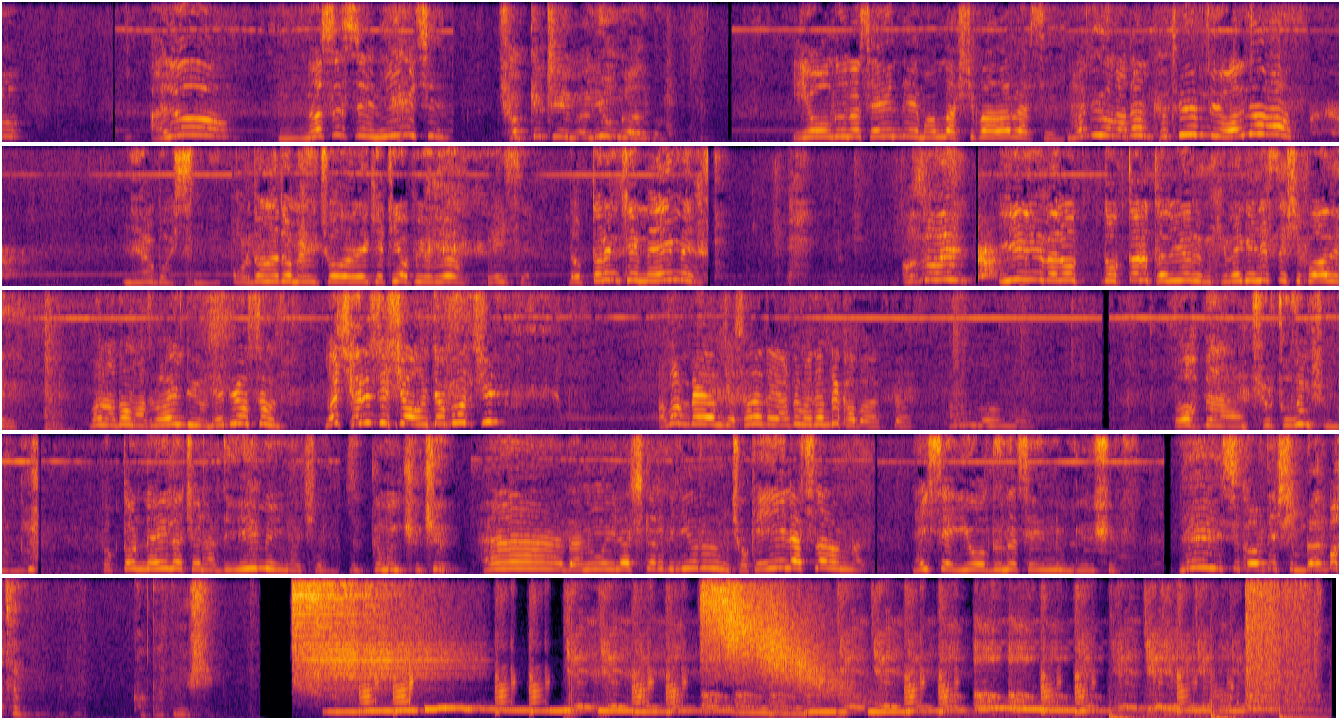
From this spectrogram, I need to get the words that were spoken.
Alo. Alo. Nasılsın? İyi misin? Çok kötüyüm. Ölüyorum galiba. İyi olduğuna sevindim. Allah şifalar versin. Ne diyor adam? Kötüyüm diyor. Alo. Neye başsın lan? Oradan adam el çol hareketi yapıyor ya. Neyse. Doktorun kim? İyi mi? Azrail. İyi iyi ben o doktoru tanıyorum. Kime gelirse şifa verir. Lan adam Azrail diyor. Ne diyorsun? La çeri zekalı defol çık. Aman bey amca sana da yardım eden de kabahat be. Allah Allah. Oh be çırtıldım şundan da. Doktor ne ilaç önerdi? İyi mi ilaçları? Zıkkımın kökü. He ben o ilaçları biliyorum. Çok iyi ilaçlar onlar. Neyse iyi olduğuna sevindim. Görüşürüz. Ne iyisi kardeşim berbatım. Kapatmış.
